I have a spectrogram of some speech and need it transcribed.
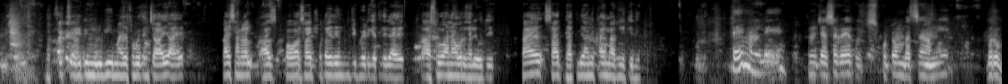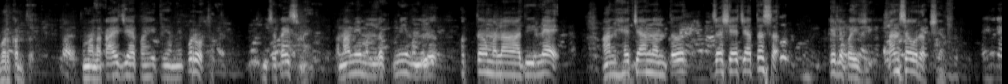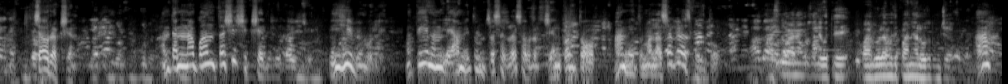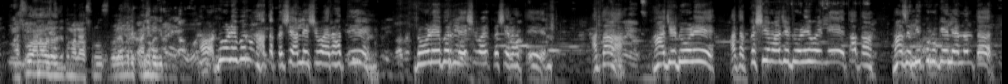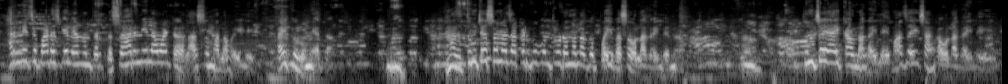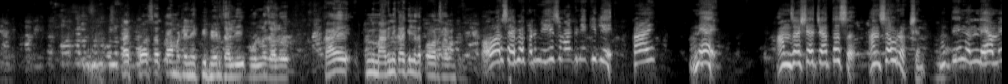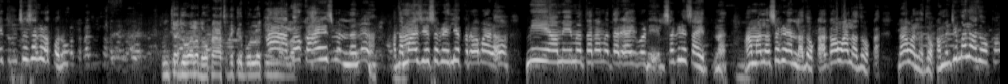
नक्कीच ही ती मुलगी माझ्यासोबत त्यांची आई आहेत काय सांगाल? आज पवार साहेब स्वतः येऊन तुमची भेट घेतलेली आहेत अश्रू अनावर झाले होते. काय साथ घातली आणि काय मागणी केली? ते म्हणले तुमच्या सगळ्या कुटुंबाचं आम्ही बरोबर करतो. तुम्हाला काय जे आहे ते आम्ही पुरवतो. तुमचं काहीच नाही. पण आम्ही म्हणलं मी म्हणलं फक्त मला आधी न्याय. आणि ह्याच्यानंतर जशाच्या तसं केलं पाहिजे. आणि संरक्षण. संरक्षण. आणि त्यांना पण तशी शिक्षा दिली पाहिजे. ही मी बोलले. मग ती म्हणले आम्ही तुमचं सगळं संरक्षण करतो. आम्ही तुम्हाला सगळंच करतो. झाले होते. पाणी आलं होतं तुमच्या. आ? अश्रू अनावर झाले तुम्हाला अश्रू डोळ्यामध्ये पाणी बघितलं हा, डोळे भरून आता कसे आल्याशिवाय राहते डोळे भरल्याशिवाय कसे राहते आता माझे डोळे आता कसे माझे डोळे व्हायलेत आता माझं लिकरू गेल्यानंतर हरणीचं पाडच गेल्यानंतर कसं हरणीला वाटल असं मला व्हायले काय करू मी आता. माझं तुमच्या समाजाकडे बघून थोडं मला गप्पाही बसावं लागायलं ना. तुमचंही ऐकावं लागायलंय माझंही सांगावं लागायलंय. काय पवार साहेब काय म्हटले नाही की भेट झाली बोलणं झालं. काय तुम्ही मागणी काय केली पवार साहेबांकडे पवार साहेबाकडे मी हीच मागणी केली. काय? न्याय. आणि जशाच्या तस आणि संरक्षण. मग ती म्हणले आम्ही तुमचं सगळं करू. तुमच्या जीवाला धोका आहे असं देखील बोललो तुम्ही हा मला तो काहीच म्हणलं ना. आता माझे सगळे लेकर बाळ मी आम्ही म्हातारा म्हातारे आई वडील सगळेच आहेत ना. आम्हाला सगळ्यांना धोका गावाला धोका. गावाला धोका म्हणजे मला धोका.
